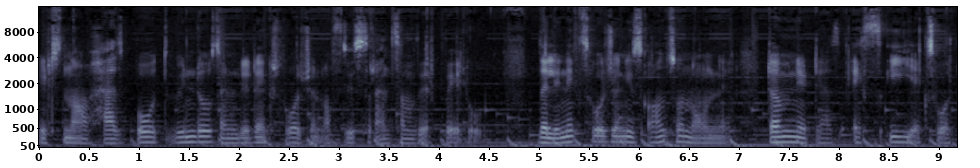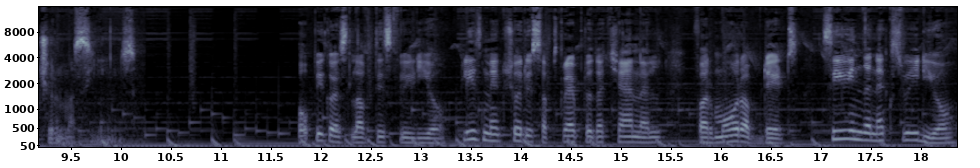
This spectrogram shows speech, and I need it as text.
it now has both Windows and Linux version of this ransomware payload. The Linux version is also known terminated as ESXi virtual machines. Hope you guys love this video. Please make sure you subscribe to the channel for more updates. See you in the next video.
